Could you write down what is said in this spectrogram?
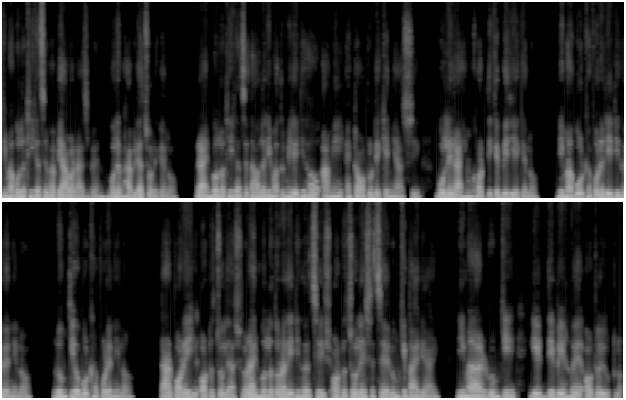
রিমা বলল, "ঠিক আছে ভাবি, আবার আসবেন।" বলে ভাবিরা চলে গেল। রাহিম বলল, "ঠিক আছে তাহলে রিমা তুমি রেডি হও, আমি একটা অটো ডেকে নিয়ে আসি।" বলে রাহিম ঘর থেকে বেরিয়ে গেল। রিমা বোরখা পরে রেডি হয়ে নিল। রুমকিও বোরখা পরে নিল। তারপরেই অটো চলে আসলো। রাহিম বলল, "তোরা রেডি হয়েছিস? অটো চলে এসেছে। রুমকি বাইরে আয়।" রিমা আর রুমকি গেট দিয়ে বের হয়ে অটোয় উঠল।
